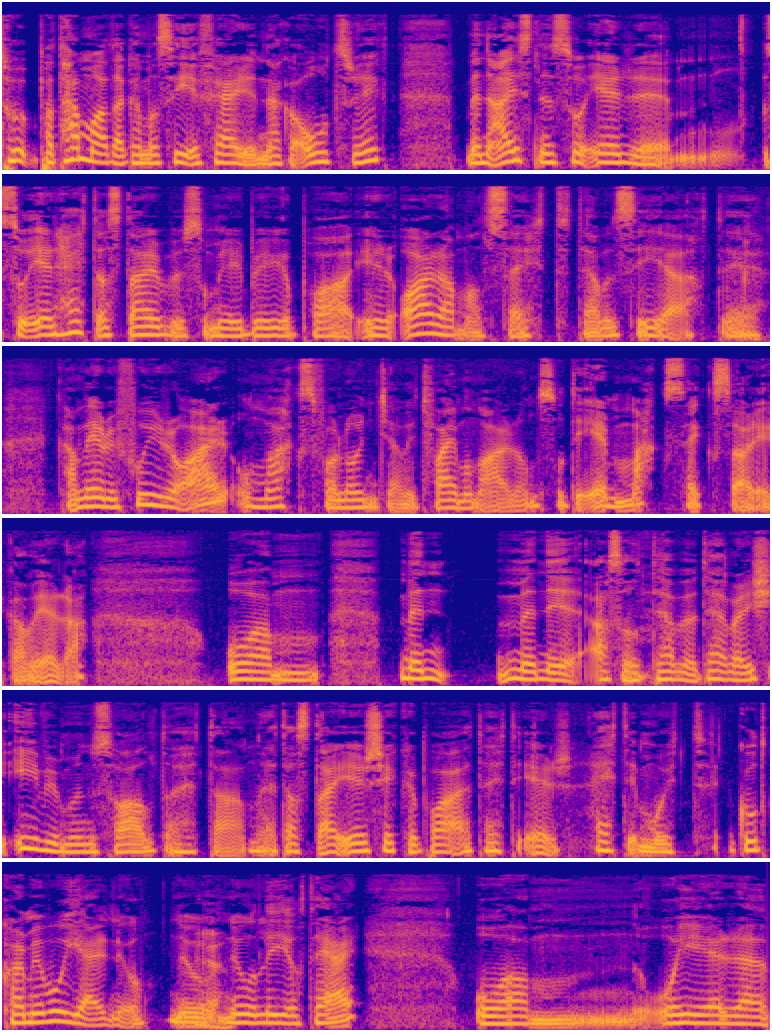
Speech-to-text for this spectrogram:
to, på den måten kan man si i färgen något åtrykt, men eisne så är så er hetta starve som är börja på er aramal sett. Det vil si at det kan være i fyra år og maks for lunch av i två månader så det er maks seks år det kan vara och men men det alltså det har det var inte i mun så allt att detta detta står är säker på att det är heter mot god karma. Vad gör nu nu nu Leo där och och är eh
